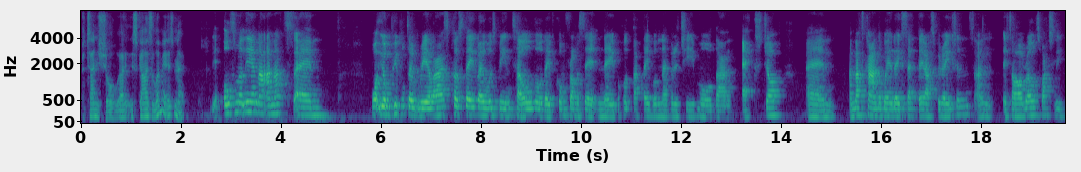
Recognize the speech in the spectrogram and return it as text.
potential. Uh, the sky's the limit, isn't it? Ultimately, and that, and that's um, what young people don't realize because they've always been told or they've come from a certain neighborhood that they will never achieve more than X job. Um, and that's kind of where they set their aspirations. And it's our role to actually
